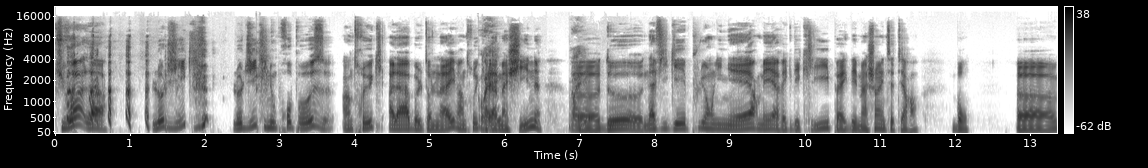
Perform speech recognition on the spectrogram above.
tu vois là, Logic, Logic, il nous propose un truc à la Ableton Live, un truc à la machine, Ouais. euh, de naviguer plus en linéaire, mais avec des clips, avec des machins, etc. Bon. Euh,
